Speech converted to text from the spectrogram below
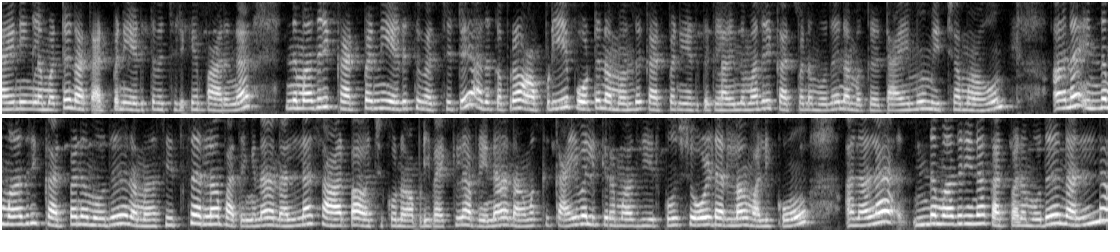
லைனிங்கில் மட்டும் நான் கட் பண்ணி எடுத்து வச்சுருக்கேன் பாருங்கள் இந்த மாதிரி கட் பண்ணி எடுத்து வச்சுட்டு, அதுக்கப்புறம் அப்படியே போட்டு நம்ம வந்து கட் பண்ணி எடுத்துக்கலாம். இந்த மாதிரி கட் பண்ணும்போது நமக்கு டைமும் மிச்சமாகும். ஆனால் இந்த மாதிரி கட் பண்ணும்போது நம்ம சிஸ்ஸர்லாம் பார்த்தீங்கன்னா, நல்லா ஷார்ப்பாக வச்சுக்கணும். அப்படி வைக்கல அப்படின்னா, நமக்கு கை வலிக்கிற மாதிரி இருக்கும். ஷோல்டர்லாம் வலிக்கும். அதனால் இந்த மாதிரினா கட் பண்ணும்போது நல்லா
